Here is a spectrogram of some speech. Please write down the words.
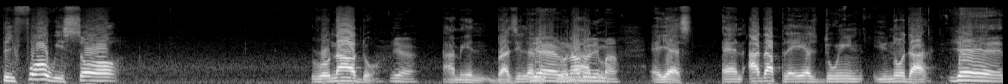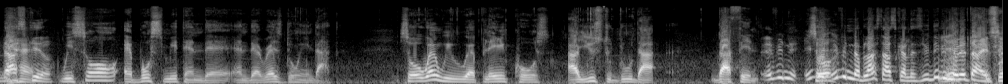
before we saw Ronaldo, Yeah. I mean Brazilian Yeah, Ronaldo, Ronaldo Lima. uh, yes, and other players doing, you know that. Yeah, that uh-huh, skill. We saw Ebo Smith and the and the rest doing that. So when we were playing course, I used to do that that thing. Even even, So- even the Blaster Scholars, you did it many times. So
